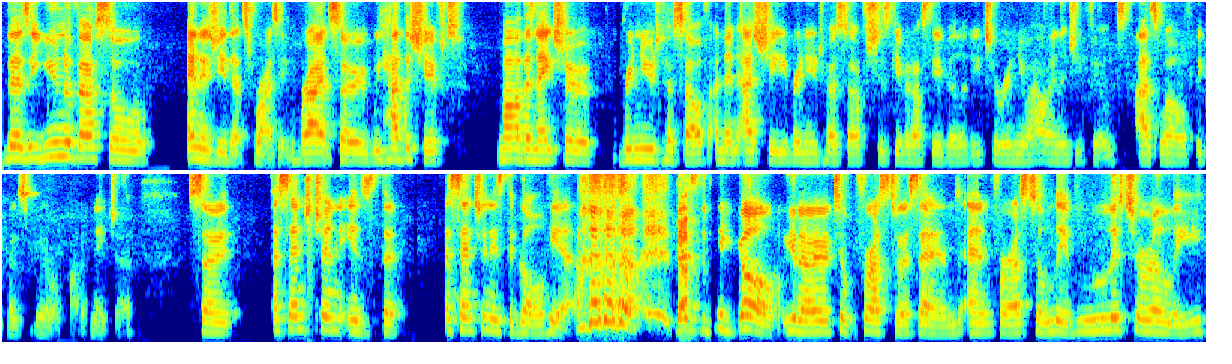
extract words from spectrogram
there's a universal energy that's rising, right? So we had the shift. Mother Nature renewed herself. And then as she renewed herself, she's given us the ability to renew our energy fields as well because we're all part of nature. So ascension is the ascension is the goal here. That's the big goal, you know, to for us to ascend and for us to live literally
